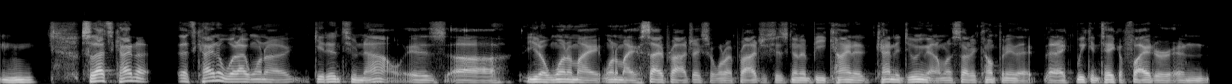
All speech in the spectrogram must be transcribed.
Mhm. So that's kind of that's kind of what I want to get into now. Is uh, you know one of my one of my side projects or one of my projects is going to be kind of kind of doing that. I want to start a company that that I, we can take a fighter and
